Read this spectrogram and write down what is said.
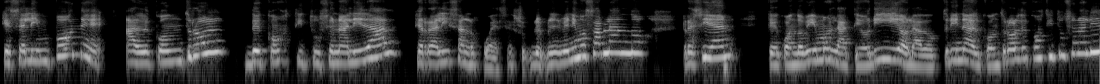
que se le impone al control de constitucionalidad que realizan los jueces. Venimos hablando recién que cuando vimos la teoría o la doctrina del control de constitucionalidad,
